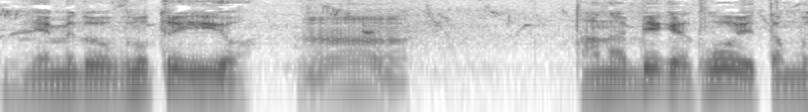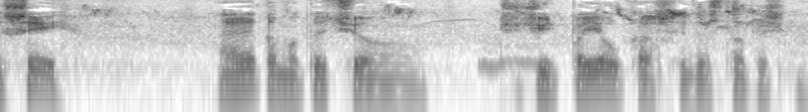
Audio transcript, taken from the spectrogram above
я имею в виду внутри ее. А, Она бегает, ловит там мышей. А этому-то что, чуть-чуть поел каши достаточно.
